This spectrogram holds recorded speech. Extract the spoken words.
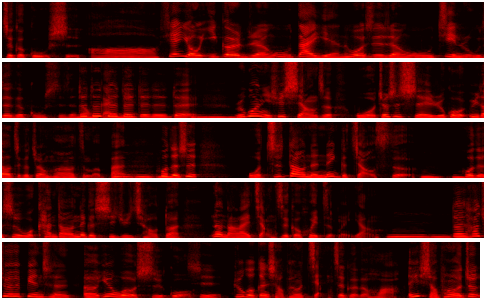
这个故事？哦，先由一个人物代言，或者是人物进入这个故事的那种概念。对对对对对对对。嗯、如果你去想着我就是谁，如果遇到这个状况要怎么办，嗯嗯嗯、或者是。我知道的那个角色，或者是我看到的那个戏剧桥段，那拿来讲这个会怎么样？嗯嗯，对，他就会变成呃，因为我有试过，是如果跟小朋友讲这个的话，哎，小朋友就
